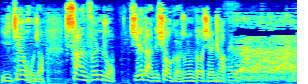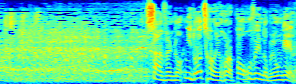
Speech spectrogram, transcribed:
一键呼叫，三分钟接单的小哥就能到现场。三分钟，你多撑一会儿，保护费你都不用给了。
